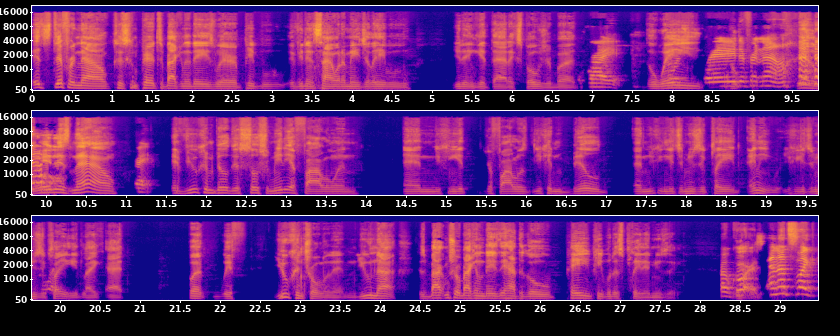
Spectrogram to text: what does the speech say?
it's different now because compared to back in the days where people if you didn't sign with a major label you didn't get that exposure but right. the So way it's way the- different now. yeah, the way it is now right. if you can build your social media following and you can get your followers you can build and you can get your music played anywhere you can get your music played like at but with you controlling it and you not because back i'm sure back in the days they had to go pay people to play their music Of course. And that's like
